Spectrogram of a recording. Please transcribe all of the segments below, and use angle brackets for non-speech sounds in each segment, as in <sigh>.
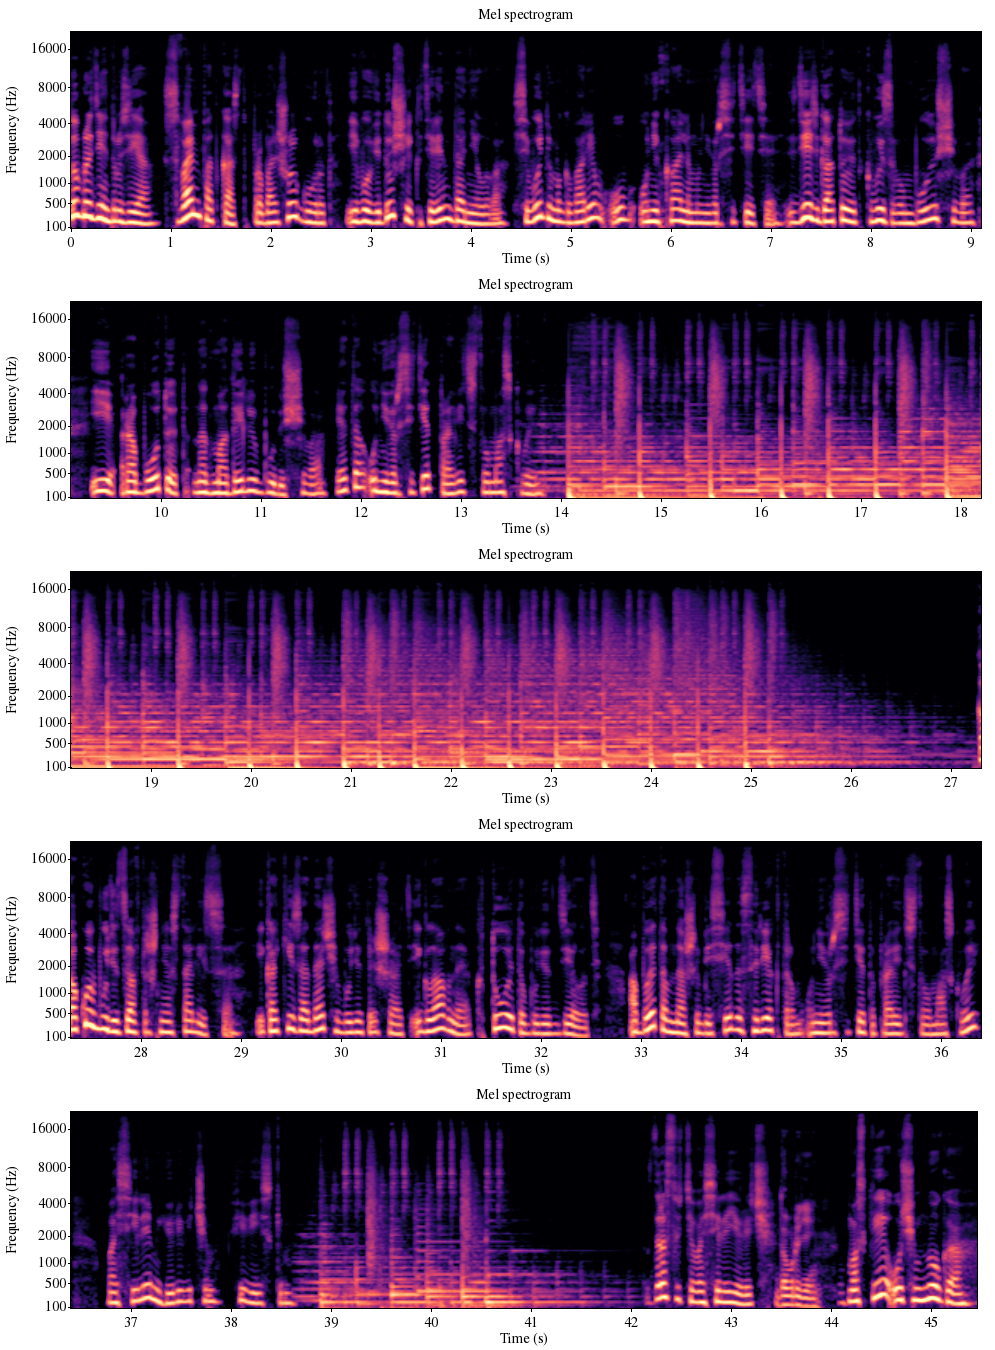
Добрый день, друзья! С вами подкаст про большой город его ведущая Екатерина Данилова. Сегодня мы говорим об уникальном университете. Здесь готовят к вызовам будущего и работают над моделью будущего. Это Университет правительства Москвы. Какой будет завтрашняя столица и какие задачи будет решать? И главное, кто это будет делать? Об этом наша беседа с ректором Университета правительства Москвы Василием Юрьевичем Фивейским. Здравствуйте, Василий Юрьевич. Добрый день. В Москве очень много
